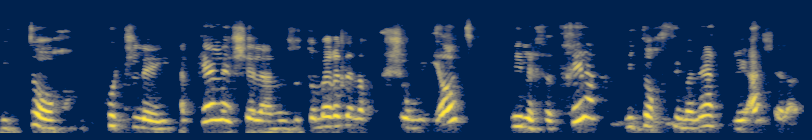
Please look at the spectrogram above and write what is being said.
מתוך כותלי הכלא שלנו, זאת אומרת אנחנו שומעות מלכתחילה מתוך סימני הקריאה שלנו,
